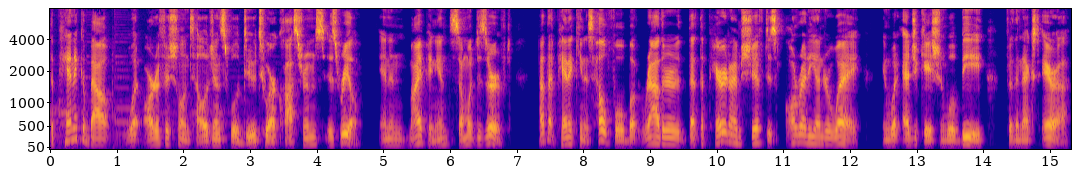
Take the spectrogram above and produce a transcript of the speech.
The panic about what artificial intelligence will do to our classrooms is real, and in my opinion, somewhat deserved. Not that panicking is helpful, but rather that the paradigm shift is already underway in what education will be for the next era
